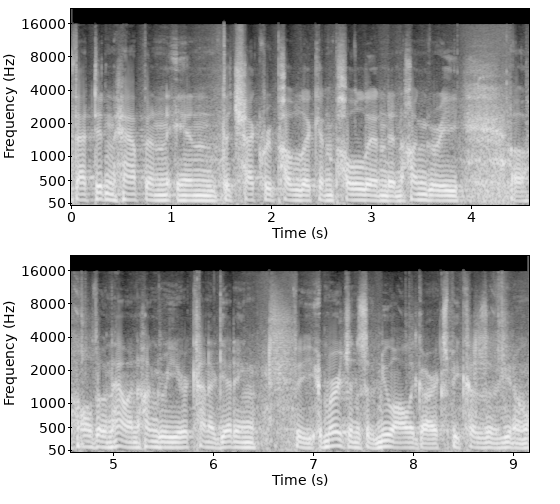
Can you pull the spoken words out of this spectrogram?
that didn't happen in the Czech Republic and Poland and Hungary, uh, although now in Hungary you're kind of getting the emergence of new oligarchs because of you know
